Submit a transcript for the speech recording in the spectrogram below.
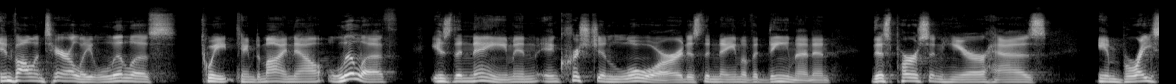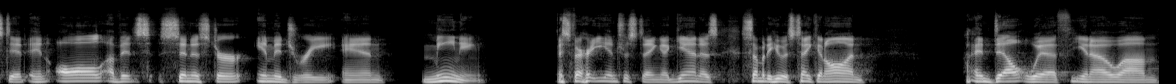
Involuntarily, Lilith's tweet came to mind. Now, Lilith is the name in, in Christian lore, it is the name of a demon. And this person here has embraced it in all of its sinister imagery and meaning. It's very interesting. Again, as somebody who has taken on and dealt with, you know, um,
